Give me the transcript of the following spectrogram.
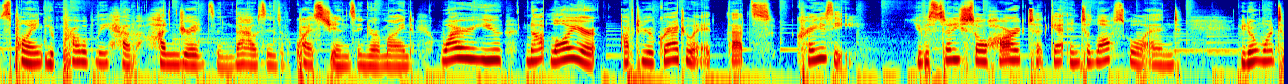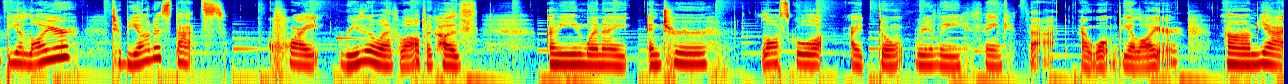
this point, you probably have hundreds and thousands of questions in your mind. Why are you not lawyer after you graduate? That's crazy. You've studied so hard to get into law school and you don't want to be a lawyer? To be honest, that's quite reasonable as well because I mean, when I enter law school, I don't really think that I won't be a lawyer. Um, yeah,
